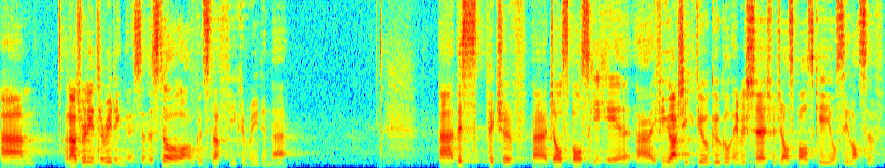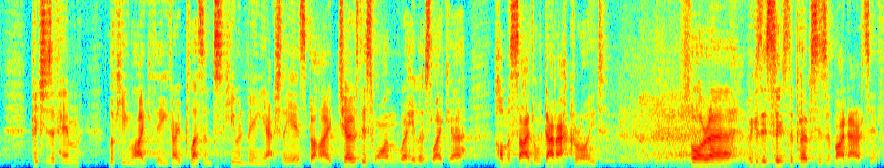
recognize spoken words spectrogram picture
Um, and I was really into reading this, and there's still a lot of good stuff you can read in there. Uh, this picture of uh, Joel Spolsky here, uh, if you actually do a Google image search for Joel Spolsky, you'll see lots of pictures of him looking like the very pleasant human being he actually is. But I chose this one where he looks like a homicidal Dan Aykroyd for, uh, because it suits the purposes of my narrative.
